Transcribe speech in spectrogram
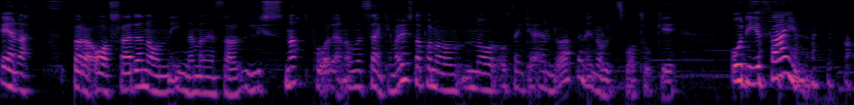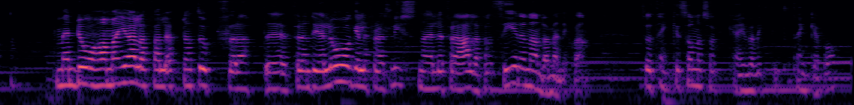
än att bara avfärda någon innan man ens har lyssnat på den. Och sen kan man lyssna på någon någon och tänka ändå att den är nog lite småtokig. Och det är fine. Men då har man ju i alla fall öppnat upp för, att, eh, för en dialog eller för att lyssna eller för att i alla fall se den andra människan. Så jag tänker sådana saker kan ju vara viktigt att tänka på.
